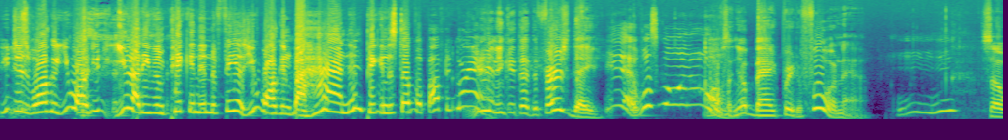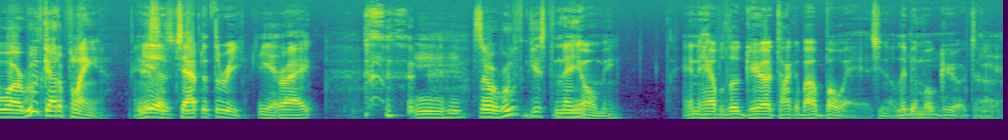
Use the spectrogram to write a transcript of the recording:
You just walking. You walk. You you not even picking in the fields. You walking behind them, picking the stuff up off the ground. You didn't get that the first day. yeah. What's going All of a on? sudden, your bag pretty full now. So uh, Ruth got a plan, and this Yeah. is chapter three. Yeah. Right. hmm So Ruth gets to Naomi, and they have a little girl talk about Boaz. You know, a little bit more girl talk. Yeah.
